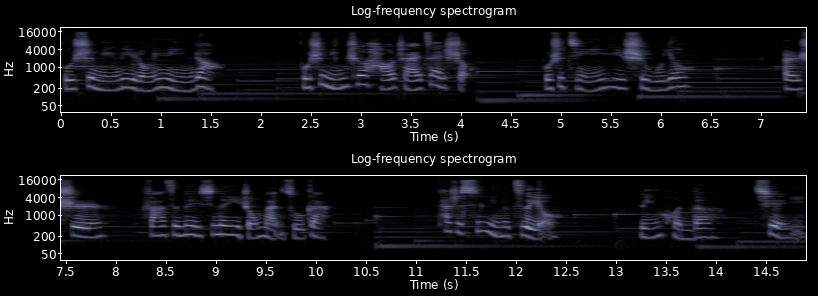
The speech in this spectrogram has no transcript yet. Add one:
不是名利荣誉萦绕，不是名车豪宅在手，不是锦衣玉食无忧，而是发自内心的一种满足感。它是心灵的自由，灵魂的惬意。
